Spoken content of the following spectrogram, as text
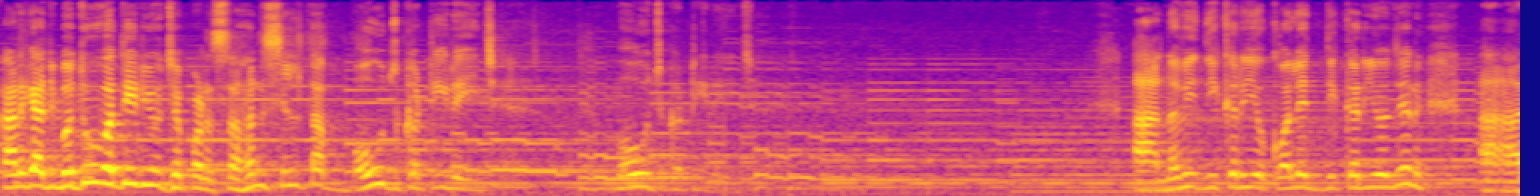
કારણ કે આજે બધું વધી રહ્યું છે, પણ સહનશીલતા બહુ જ ઘટી રહી છે. બહુ જ ઘટી આ નવી દીકરીઓ કોલેજ દીકરીઓ છે ને, આ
